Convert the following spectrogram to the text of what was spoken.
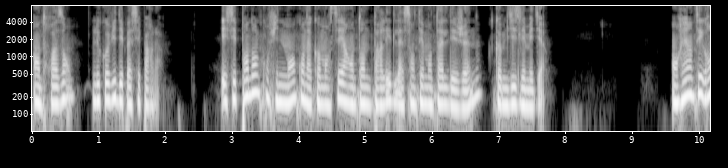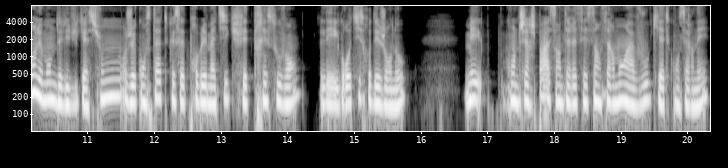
en trois ans, le Covid est passé par là. Et c'est pendant le confinement qu'on a commencé à entendre parler de la santé mentale des jeunes, comme disent les médias. En réintégrant le monde de l'éducation, je constate que cette problématique fait très souvent les gros titres des journaux, mais qu'on ne cherche pas à s'intéresser sincèrement à vous qui êtes concernés,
